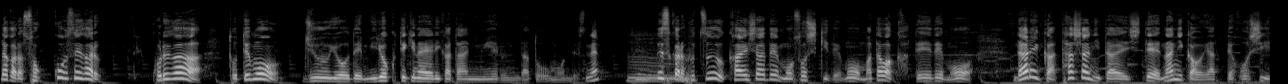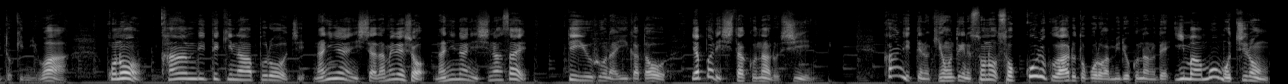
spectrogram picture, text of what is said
だから即効性があるこれがとても重要で魅力的なやり方に見えるんだと思うんですね。ですから普通会社でも組織でもまたは家庭でも誰か他者に対して何かをやってほしい時にはこの管理的なアプローチ何々しちゃダメでしょ何々しなさいっていう風な言い方をやっぱりしたくなるし管理っていうのは基本的にその即効力があるところが魅力なので今ももちろん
